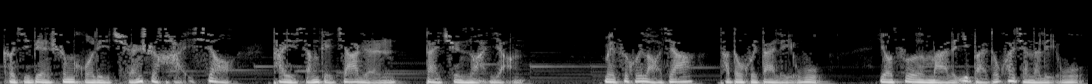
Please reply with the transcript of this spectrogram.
可即便生活里全是海啸，他也想给家人带去暖阳。每次回老家，他都会带礼物。有次买了一百多块钱的礼物，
